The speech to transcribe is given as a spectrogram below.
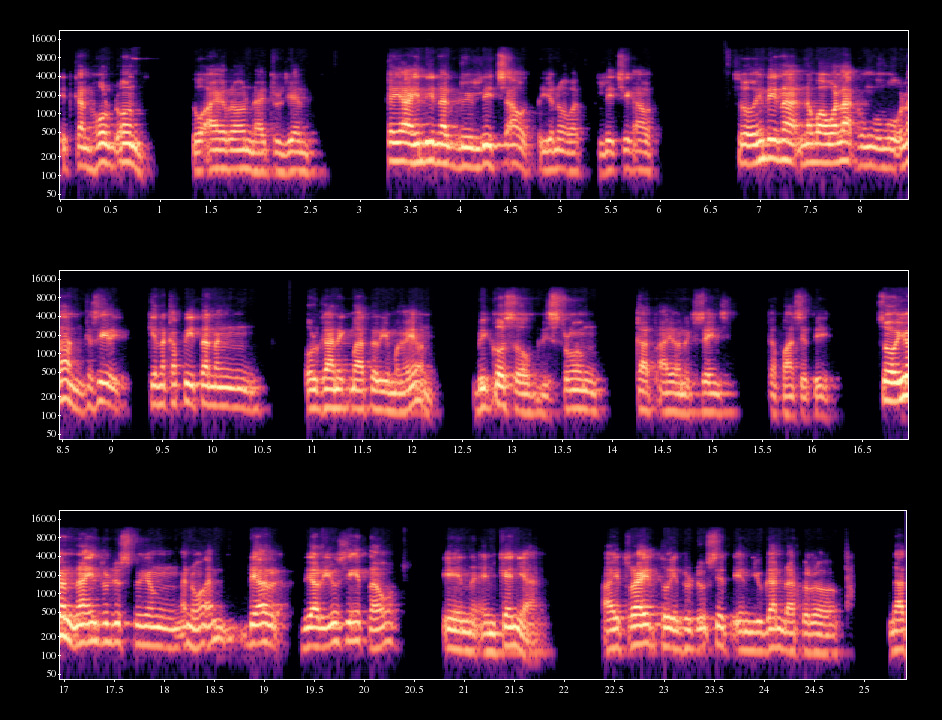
it can hold on to iron, nitrogen. Kaya hindi nag-leach out, you know what, leaching out. So hindi na nawawala kung umuulan kasi kinakapitan ng organic matter yung mga yon because of the strong cation exchange capacity. So yun, na-introduce ko yung ano, and they are, they are using it now in, in Kenya. I tried to introduce it in Uganda, pero not,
